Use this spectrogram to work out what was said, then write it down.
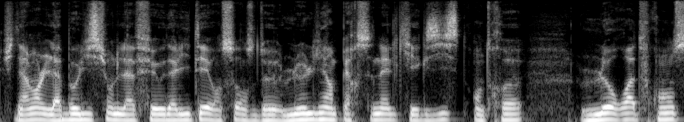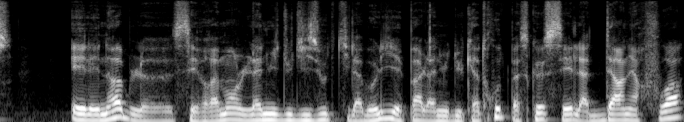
finalement l'abolition de la féodalité, en sens de le lien personnel qui existe entre le roi de France et les nobles, c'est vraiment la nuit du 10 août qui l'abolit et pas la nuit du 4 août, parce que c'est la dernière fois,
